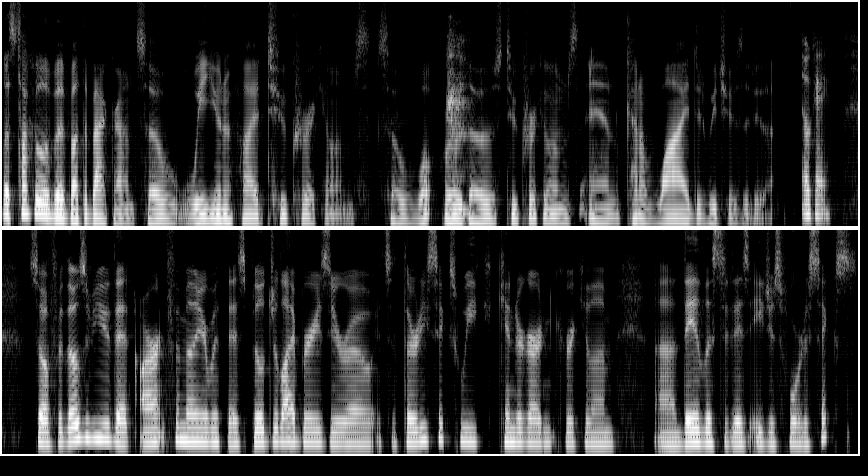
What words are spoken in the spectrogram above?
let's talk a little bit about the background. So we unified two curriculums. So what were those two curriculums and kind of why did we choose to do that? Okay. So, for those of you that aren't familiar with this, Build Your Library Zero, it's a 36 week kindergarten curriculum. Uh, they listed as ages four to six.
